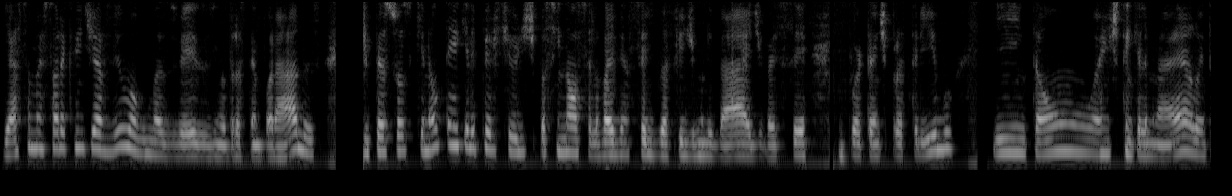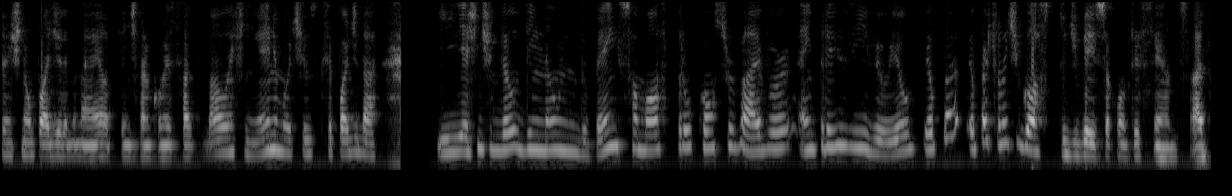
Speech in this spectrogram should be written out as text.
E essa é uma história que a gente já viu algumas vezes em outras temporadas, de pessoas que não têm aquele perfil de tipo assim, nossa, ela vai vencer desafio de imunidade, vai ser importante para a tribo, e então a gente tem que eliminar ela, ou então a gente não pode eliminar ela porque a gente está no começo da fase tribal, enfim, N motivos que você pode dar. E a gente vê o Dean não indo bem, só mostra o quão Survivor é imprevisível. E eu, eu, eu particularmente gosto de ver isso acontecendo, sabe?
